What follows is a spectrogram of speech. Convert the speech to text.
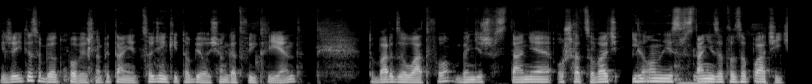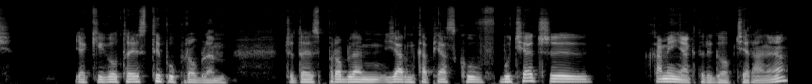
jeżeli Ty sobie odpowiesz na pytanie, co dzięki Tobie osiąga Twój klient, to bardzo łatwo będziesz w stanie oszacować, ile on jest w stanie za to zapłacić. jakiego to jest typu problem. Czy to jest problem ziarnka piasku w bucie, czy kamienia, który go obciera, nie?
